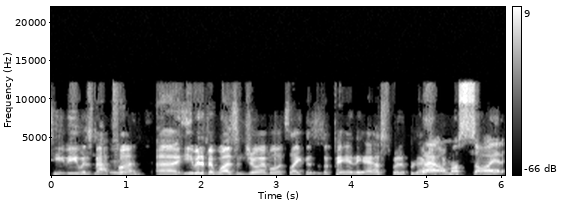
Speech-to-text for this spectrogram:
TV was not fun. Uh, even if it was enjoyable, it's like this is a pain in the ass. But but I almost saw it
